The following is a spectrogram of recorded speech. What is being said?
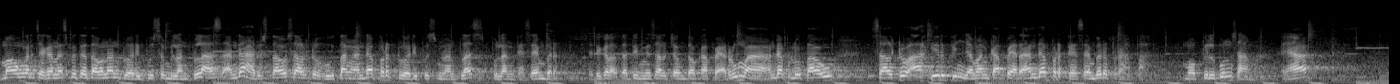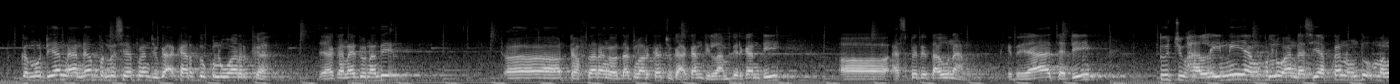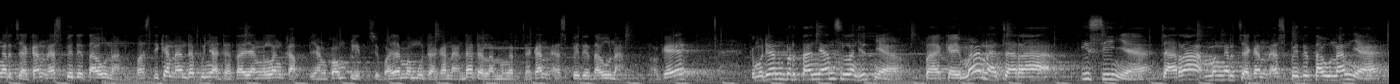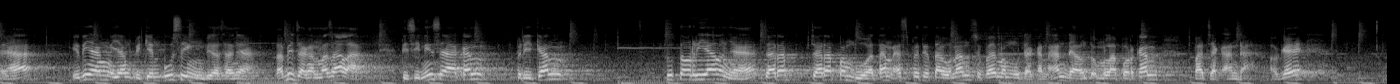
mau ngerjakan SPT tahunan 2019, Anda harus tahu saldo hutang Anda per 2019 bulan Desember. Jadi kalau tadi misal contoh KPR rumah, Anda perlu tahu saldo akhir pinjaman KPR Anda per Desember berapa. Mobil pun sama, ya. Kemudian Anda perlu siapkan juga kartu keluarga. Ya, karena itu nanti uh, daftar anggota keluarga juga akan dilampirkan di eh, SPT tahunan, gitu ya. Jadi Tujuh hal ini yang perlu Anda siapkan untuk mengerjakan SPT tahunan. Pastikan Anda punya data yang lengkap, yang komplit, supaya memudahkan Anda dalam mengerjakan SPT tahunan. Oke? Kemudian pertanyaan selanjutnya, bagaimana cara isinya, cara mengerjakan SPT tahunannya, ya? Ini yang yang bikin pusing biasanya. Tapi jangan masalah. Di sini saya akan berikan tutorialnya cara cara pembuatan SPT tahunan supaya memudahkan Anda untuk melaporkan pajak Anda. Oke?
